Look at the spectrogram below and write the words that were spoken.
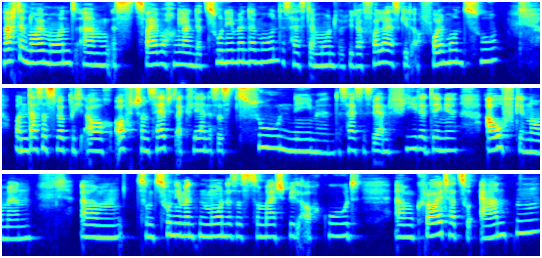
Nach dem Neumond ähm, ist zwei Wochen lang der zunehmende Mond. Das heißt, der Mond wird wieder voller. Es geht auf Vollmond zu. Und das ist wirklich auch oft schon selbst erklären. Es ist zunehmend. Das heißt, es werden viele Dinge aufgenommen. Ähm, zum zunehmenden Mond ist es zum Beispiel auch gut, ähm, Kräuter zu ernten,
